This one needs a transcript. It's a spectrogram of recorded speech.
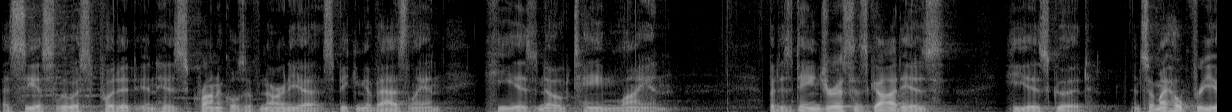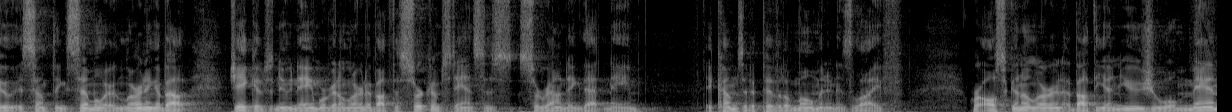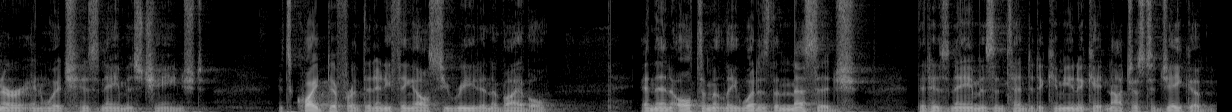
As C.S. Lewis put it in his Chronicles of Narnia, speaking of Aslan, he is no tame lion. But as dangerous as God is, he is good. And so, my hope for you is something similar. In learning about Jacob's new name, we're going to learn about the circumstances surrounding that name. It comes at a pivotal moment in his life. We're also going to learn about the unusual manner in which his name is changed. It's quite different than anything else you read in the Bible. And then ultimately, what is the message that his name is intended to communicate, not just to Jacob,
